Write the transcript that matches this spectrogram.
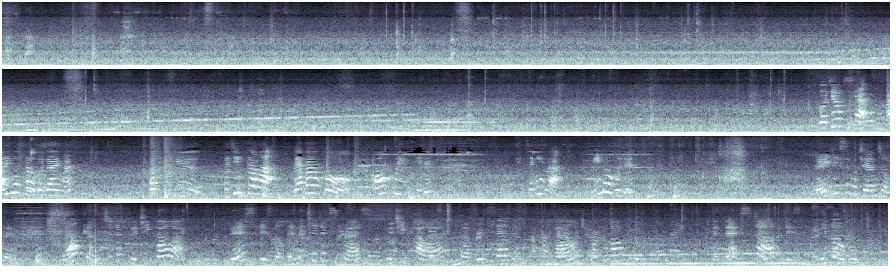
かしら。ご乗車ありがとうございます特急富士川7号甲府行きです Ladies and gentlemen, welcome to the Fujikawa. This is the Limited Express Fujikawa number 7, bound for Kofu. The next stop is Minobu.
